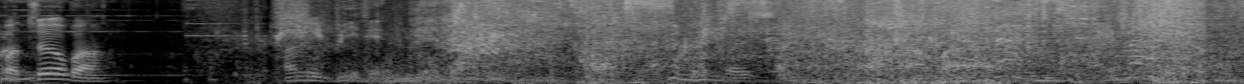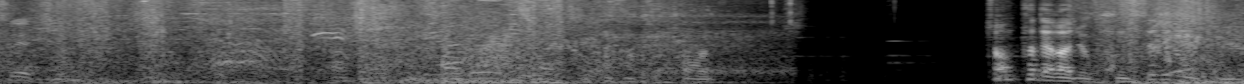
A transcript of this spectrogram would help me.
쪼여봐, 쪼여봐. 아니 비린내다 쓰겠지. 저거 점프 돼가지고 궁 쓰리긴 했네.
